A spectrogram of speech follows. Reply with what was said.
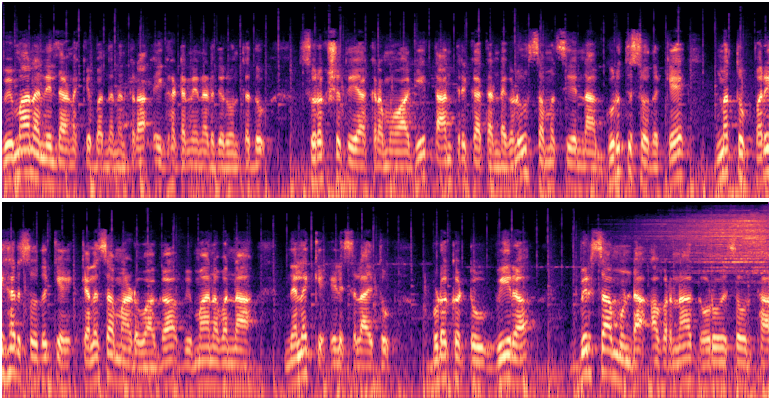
ವಿಮಾನ ನಿಲ್ದಾಣಕ್ಕೆ ಬಂದ ನಂತರ ಈ ಘಟನೆ ನಡೆದಿರುವಂಥದ್ದು. ಸುರಕ್ಷತೆಯ ಕ್ರಮವಾಗಿ ತಾಂತ್ರಿಕ ತಂಡಗಳು ಸಮಸ್ಯೆಯನ್ನು ಗುರುತಿಸೋದಕ್ಕೆ ಮತ್ತು ಪರಿಹರಿಸೋದಕ್ಕೆ ಕೆಲಸ ಮಾಡುವಾಗ ವಿಮಾನವನ್ನ ನೆಲಕ್ಕೆ ಇಳಿಸಲಾಯಿತು. ಬುಡಕಟ್ಟು ವೀರ ಬಿರ್ಸಾ ಮುಂಡಾ ಅವರನ್ನ ಗೌರವಿಸುವಂತಹ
